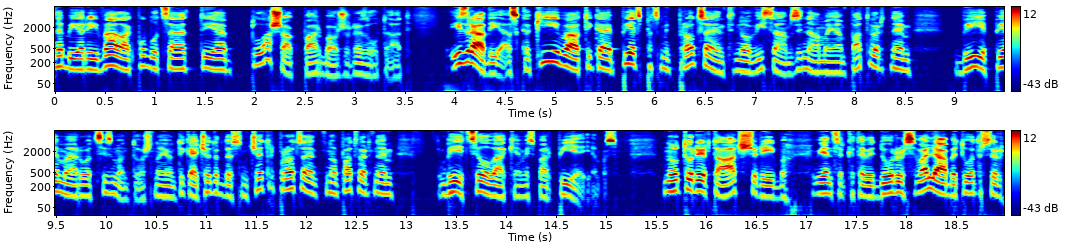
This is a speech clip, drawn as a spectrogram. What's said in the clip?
nebija arī vēlāk publicētie plašāku pārbaužu rezultāti. Izrādījās, ka Kīvā tikai 15% no visām zināmajām patvērtnēm bija piemērots izmantošanai, un tikai 44% no patvērtnēm bija cilvēkiem vispār pieejamas. Nu, tur ir tā atšķirība. Viens ir, ka tev ir durvis vaļā, bet otrs ir,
